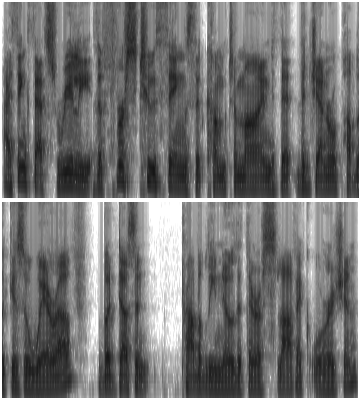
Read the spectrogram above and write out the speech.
I think that's really the first two things that come to mind that the general public is aware of, but doesn't probably know that they're of Slavic origin.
